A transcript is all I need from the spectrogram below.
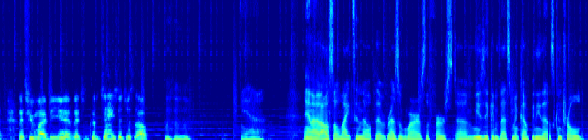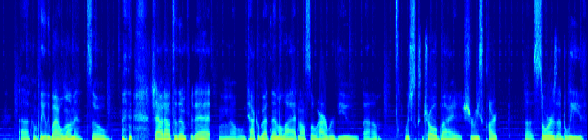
that you might be in that you could have changed it yourself. Mm-hmm. Yeah. And I'd also like to note that Reservoir is the first uh, music investment company that was controlled uh, completely by a woman. So shout out to them for that. You know, we talk about them a lot, and also HarbourView, um, which is controlled by Sherrese Clarke uh, Soares, I believe,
